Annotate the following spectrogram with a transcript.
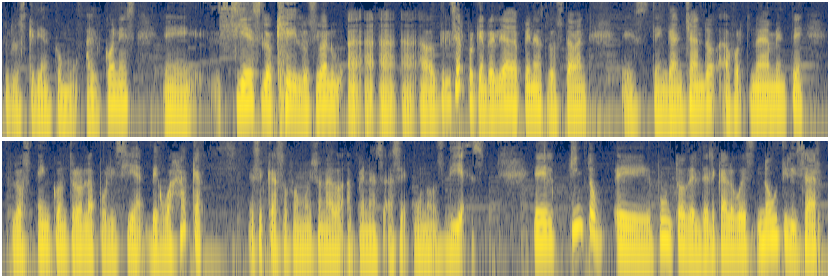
pues, los querían como halcones, eh, si es lo que los iban a, utilizar, porque en realidad apenas los estaban este, enganchando. Afortunadamente los encontró la policía de Oaxaca. Ese caso fue muy sonado apenas hace unos días. El quinto eh, punto del decálogo es no utilizar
